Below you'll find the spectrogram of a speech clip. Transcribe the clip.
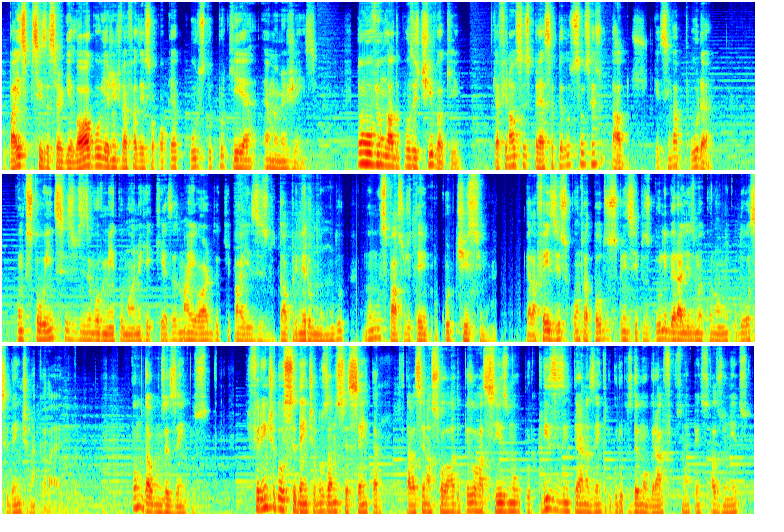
O país precisa se erguer logo e a gente vai fazer isso a qualquer custo porque é, é uma emergência. Então houve um lado positivo aqui, que afinal se expressa pelos seus resultados. Porque Singapura conquistou índices de desenvolvimento humano e riquezas maior do que países do tal primeiro mundo num espaço de tempo curtíssimo. Ela fez isso contra todos os princípios do liberalismo econômico do Ocidente naquela época. Vamos dar alguns exemplos. Diferente do Ocidente nos anos 60, que estava sendo assolado pelo racismo, por crises internas entre grupos demográficos, né, penso Estados Unidos,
